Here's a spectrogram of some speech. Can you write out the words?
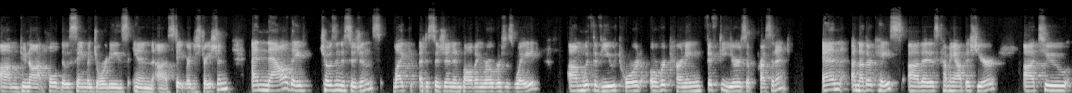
um, do not hold those same majorities in uh, state registration. And now they've chosen decisions like a decision involving Roe versus Wade um, with the view toward overturning 50 years of precedent. And another case uh, that is coming out this year uh, to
